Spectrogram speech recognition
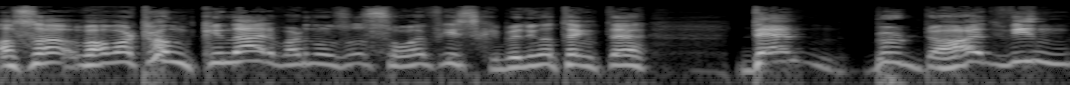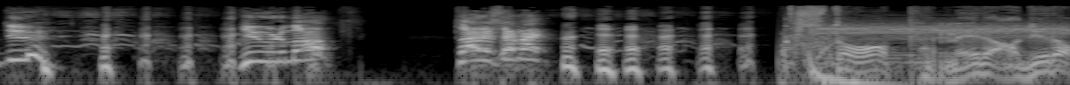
Altså, hva var tanken der? Var det noen som så en fiskepudding og tenkte Den burde ha et vindu! Julemat! Ta det sammen! Stå opp med Radio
